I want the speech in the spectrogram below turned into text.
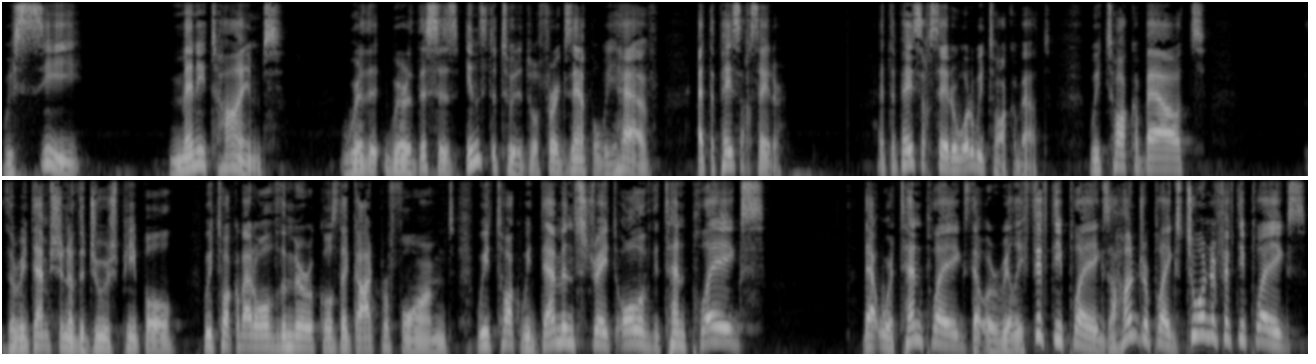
We see many times where the, where this is instituted. Well, for example, we have at the Pesach Seder. At the Pesach Seder, what do we talk about? We talk about the redemption of the Jewish people. We talk about all of the miracles that God performed. We talk, we demonstrate all of the 10 plagues that were 10 plagues, that were really 50 plagues, 100 plagues, 250 plagues,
